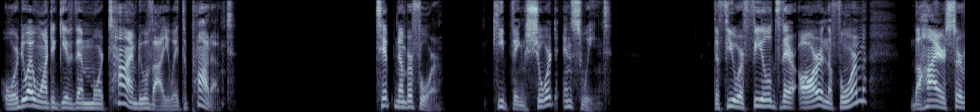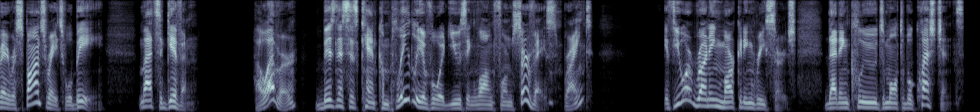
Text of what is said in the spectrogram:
or do I want to give them more time to evaluate the product? Tip number four keep things short and sweet. The fewer fields there are in the form, the higher survey response rates will be. That's a given. However, businesses can't completely avoid using long form surveys, right? If you are running marketing research that includes multiple questions,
